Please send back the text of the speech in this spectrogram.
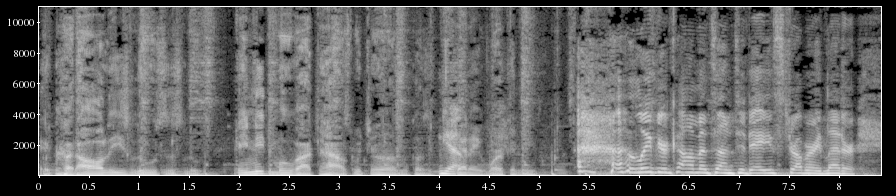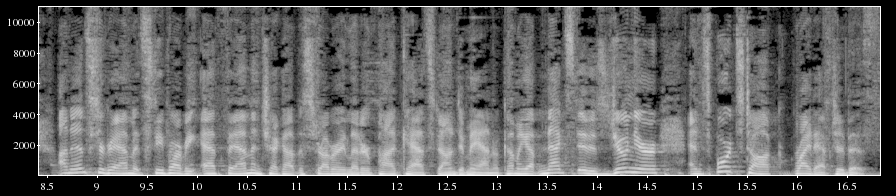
and hmm. cut all these losers loose. And you need to move out your house with your husband because Yeah. that ain't working either. Leave your comments on today's Strawberry Letter on Instagram at Steve Harvey FM and check out the Strawberry Letter podcast on demand. Coming up next is Junior and Sports Talk right after this.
